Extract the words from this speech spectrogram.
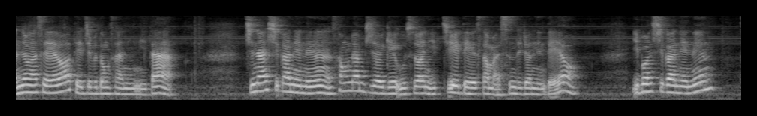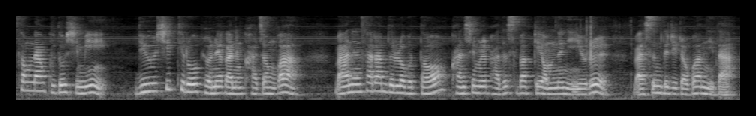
안녕하세요. 대지부동산입니다. 지난 시간에는 성남 지역의 우수한 입지에 대해서 말씀드렸는데요. 이번 시간에는 성남 구도심이 뉴시티로 변해가는 과정과 많은 사람들로부터 관심을 받을 수밖에 없는 이유를 말씀드리려고 합니다.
